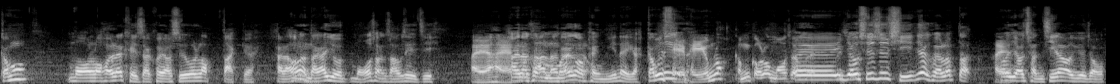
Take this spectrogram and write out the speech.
咁望落去咧，其實佢有少少凹凸嘅，係啦，可能大家要摸上手先至知。係啊係啊，係啦，佢唔係一個平面嚟嘅。咁蛇皮咁咯，感覺咯，摸上去。誒、有少少似，因為佢有凹凸，有層次啦，我叫做。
